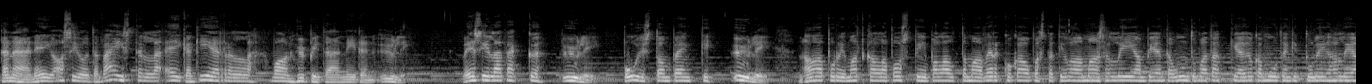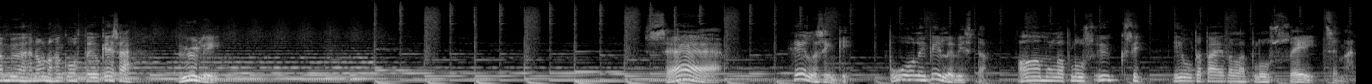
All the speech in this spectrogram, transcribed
Tänään ei asioita väistellä eikä kierrellä, vaan hypitään niiden yli. Vesilätäkkö yli, puiston penkki yli, naapuri matkalla postiin palauttamaan verkkokaupasta tilaamaansa liian pientä untuvatakkia, joka muutenkin tuli ihan liian myöhään, onhan kohta jo kesä, yli. Sää. Helsinki, puoli pilvistä, aamulla plus yksi, iltapäivällä plus seitsemän.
